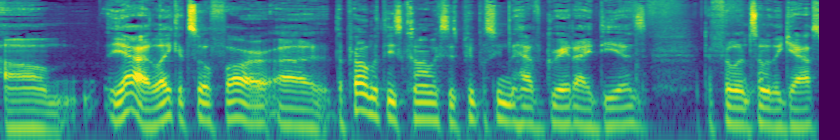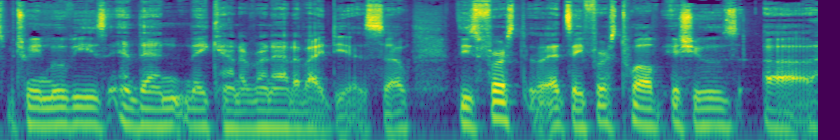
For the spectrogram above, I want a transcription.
Um, yeah, I like it so far. Uh, the problem with these comics is people seem to have great ideas to fill in some of the gaps between movies, and then they kind of run out of ideas. So these first, I'd say, first twelve issues, uh,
